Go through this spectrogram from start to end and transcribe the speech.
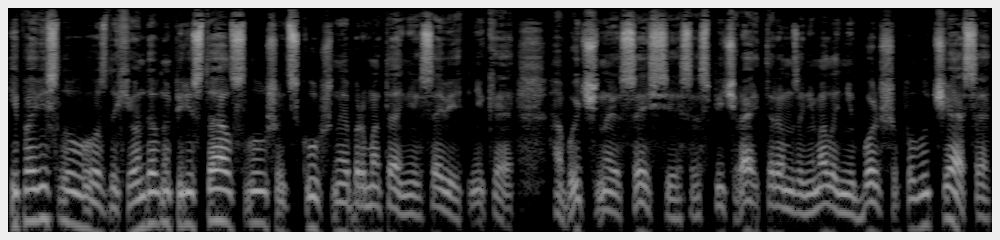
и повисла в воздухе. Он давно перестал слушать скучное бормотание советника. Обычная сессия со спичрайтером занимала не больше получаса,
